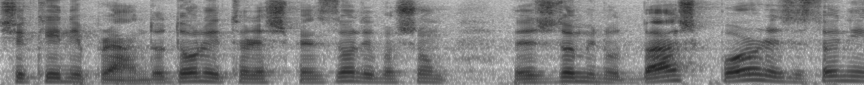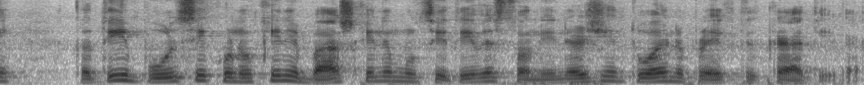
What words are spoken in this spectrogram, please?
që keni pranë. Do doni të rri shpenzoni më shumë dhe çdo minutë bashkë, por rezistojini këtij impulsi, kur nuk jeni bashkë keni mundësi të investoni energjinë tuaj në projektet kreative.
